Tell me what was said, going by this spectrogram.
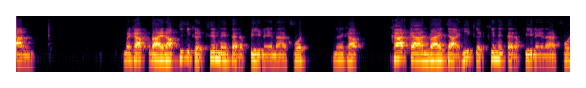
ารณ์นะครับรายรับที่จะเกิดขึ้นในแต่ละปีในอนาคตนะครับ คาดการรายจ่ายที่เกิดขึ้นในแต่ละปีในอนาคต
